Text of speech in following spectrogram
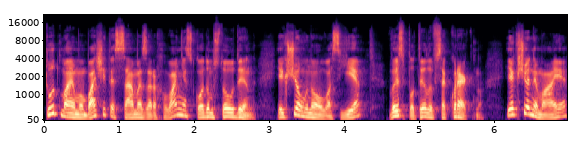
Тут маємо бачити саме зарахування з кодом 101. Якщо воно у вас є, ви сплатили все коректно. Якщо немає,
